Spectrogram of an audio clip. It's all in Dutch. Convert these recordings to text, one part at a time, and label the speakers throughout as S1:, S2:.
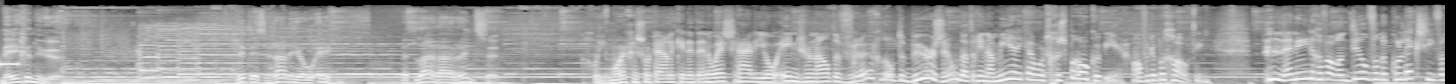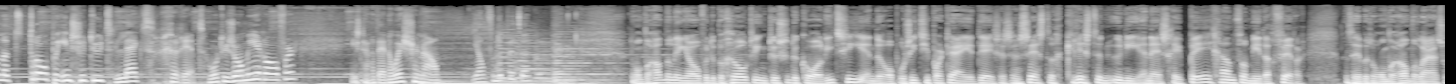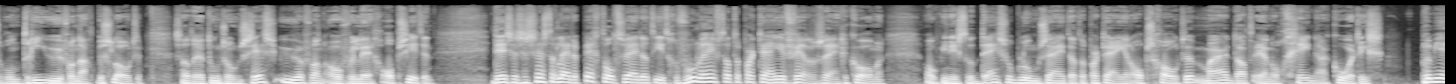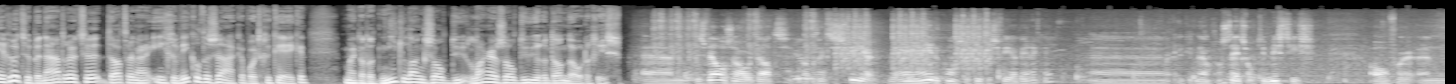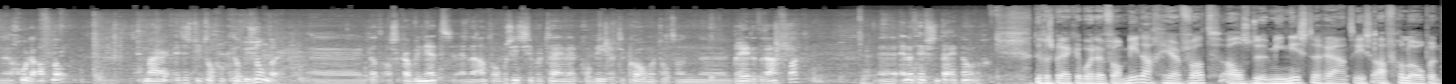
S1: 9 uur. Dit is Radio 1 met Lara Rensen.
S2: Goedemorgen, zo dadelijk in het NOS Radio 1-journaal de vreugde op de beurzen... omdat er in Amerika wordt gesproken weer over de begroting. en in ieder geval een deel van de collectie van het Tropeninstituut lijkt gered. Hoort u zo meer over? Is naar het NOS-journaal. Jan van der Putten.
S3: De onderhandelingen over de begroting tussen de coalitie en de oppositiepartijen D66, ChristenUnie en SGP gaan vanmiddag verder. Dat hebben de onderhandelaars rond drie uur vannacht besloten. Ze hadden er toen zo'n zes uur van overleg op zitten. D66-leider Pechtold zei dat hij het gevoel heeft dat de partijen verder zijn gekomen. Ook minister Dijsselbloem zei dat de partijen opschoten, maar dat er nog geen akkoord is. Premier Rutte benadrukte dat er naar ingewikkelde zaken wordt gekeken... maar dat het niet lang zal langer zal duren dan nodig is.
S4: Uh, het is wel zo dat wat betreft de sfeer, we in een hele constructieve sfeer werken. Uh, ik ben ook nog steeds optimistisch over een goede afloop. Maar het is natuurlijk toch ook heel bijzonder... Uh, dat als kabinet en een aantal oppositiepartijen... wij proberen te komen tot een breder draagvlak. Uh, en dat heeft zijn tijd nodig.
S3: De gesprekken worden vanmiddag hervat als de ministerraad is afgelopen.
